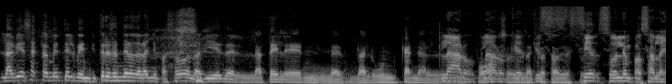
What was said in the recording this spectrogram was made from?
La vi exactamente el 23 de enero del año pasado, la vi en el- la tele en, en algún canal Claro, Fox claro, que, que suelen pasarla y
